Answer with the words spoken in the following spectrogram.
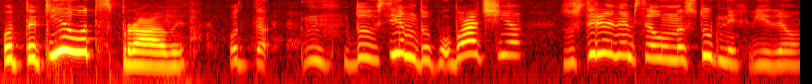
От такі от справи. От, до всім до побачення. Зустрінемося у наступних відео.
